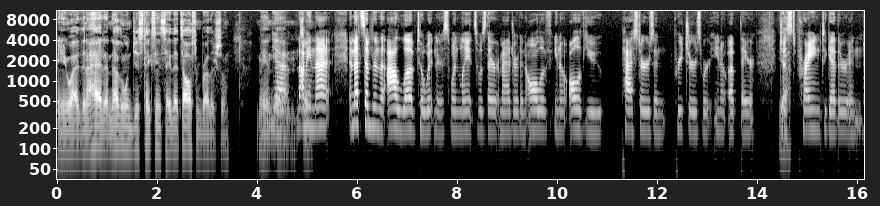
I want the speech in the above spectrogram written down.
anyway, then I had another one just text in and say that's awesome, brother. So man, yeah, um, I mean that, and that's something that I love to witness when Lance was there at Madrid, and all of you know, all of you pastors and preachers were you know up there, Yeah. just praying together, and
